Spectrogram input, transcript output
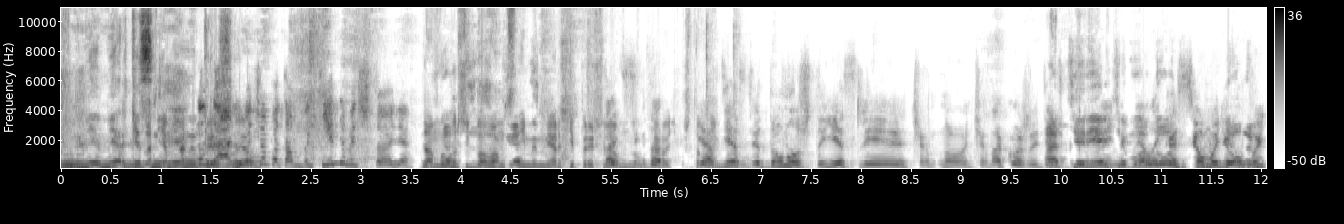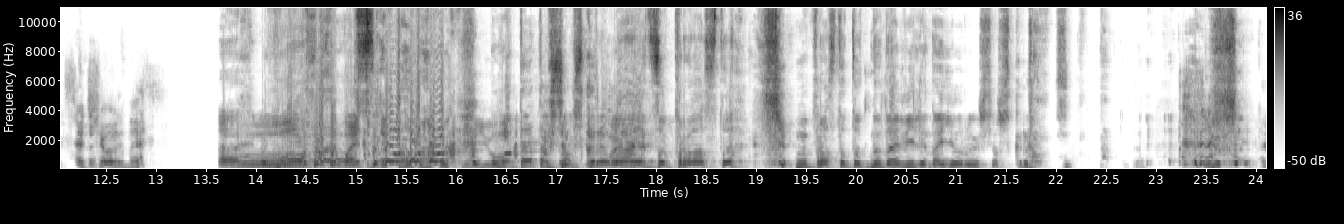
Не, мерки Не совсем снимем и ну да, ну пришлем. что, потом выкидывать, что ли? Да, мы лучше по вам снимем мерки, пришлем. Кстати, Ну, короче, чтобы Я в детстве думал, что если ну, чернокожий дядька наденет его, белый костюм, у него будет все черное. А, вот, и это все вскрывается просто. Мы просто тут надавили на Юру и все вскрылось. Юра, знаешь, что я Это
